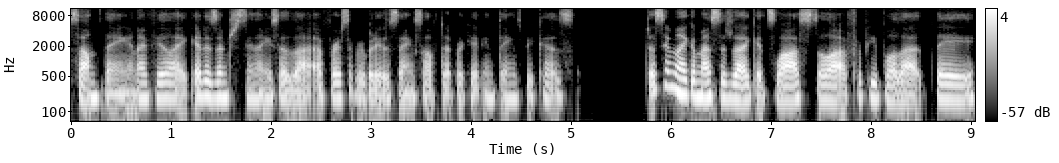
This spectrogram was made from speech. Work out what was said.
something and i feel like it is interesting that you said that. At first everybody was saying self-deprecating things because it does seem like a message that gets lost a lot for people that they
